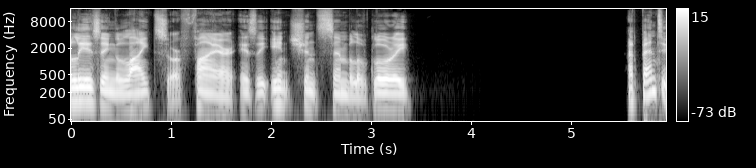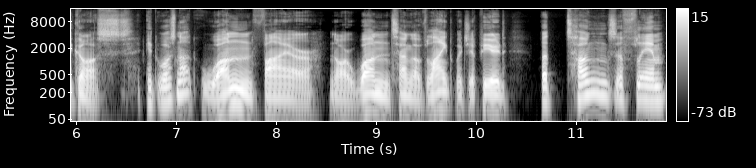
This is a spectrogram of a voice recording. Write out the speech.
blazing lights or fire is the ancient symbol of glory. At Pentecost, it was not one fire nor one tongue of light which appeared, but tongues of flame.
